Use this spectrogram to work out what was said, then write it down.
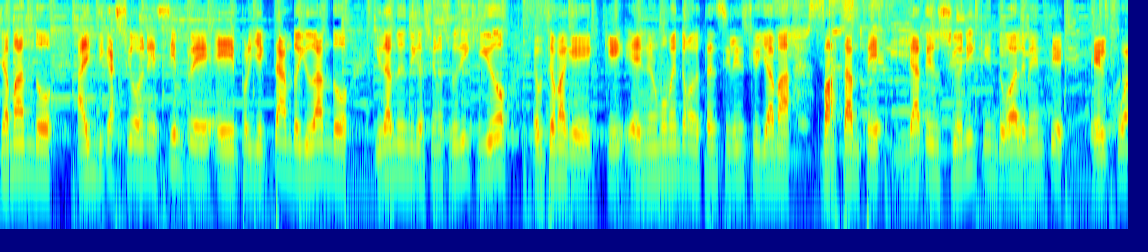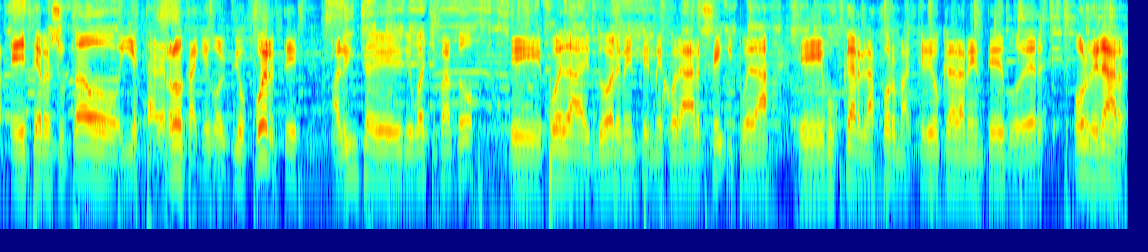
llamando a indicaciones, siempre eh, proyectando, ayudando y dando indicaciones a su dirigido. Es un tema que, en el momento cuando está en silencio llama bastante la atención y que indudablemente el, este resultado y esta derrota que golpeó fuerte al hincha de, de Guachipato eh, pueda indudablemente mejorarse y pueda eh, buscar la forma, creo claramente, de poder ordenar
